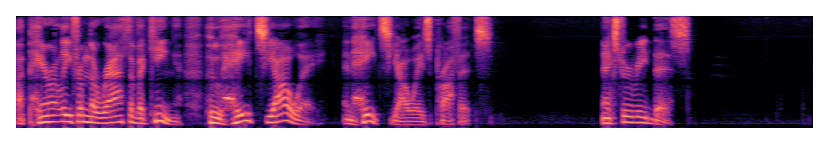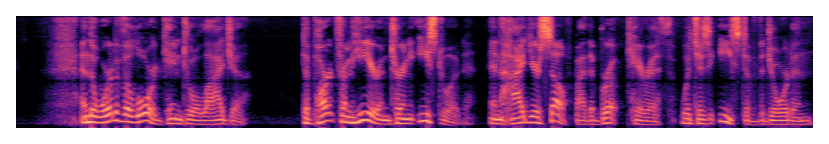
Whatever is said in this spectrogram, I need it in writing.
apparently from the wrath of a king who hates Yahweh and hates Yahweh's prophets. Next, we read this And the word of the Lord came to Elijah Depart from here and turn eastward, and hide yourself by the brook Kerith, which is east of the Jordan.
